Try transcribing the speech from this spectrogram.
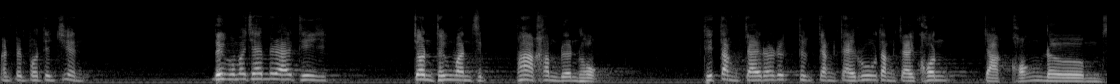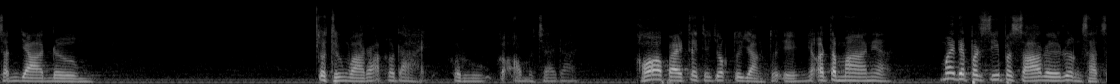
มันเป็น potential ดึงออกมาใช้ไม่ได้ทีจนถึงวันสิบ ห้าค่ำเดือนหกที่ตั้งใจระลึกถึงตั้งใจรู้ตั้งใจค้นจากของเดิมสัญญาเดิม ก็ถึงวาระก็ได้ ก็รู้ก็เอามาใช้ได้ ขออภัยถ้าจะยกตัวอย่างตัวเอง อย่างอาตมาเนี่ยไม่ได้ประสีภาษาเลยเรื่องศาส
